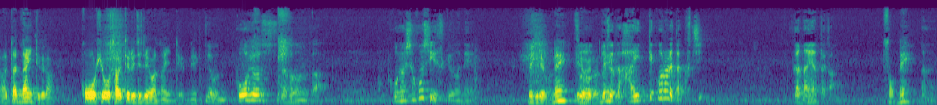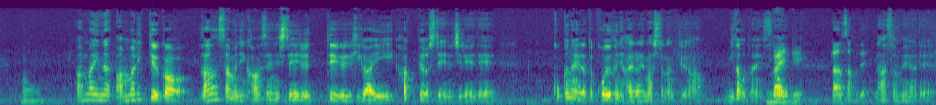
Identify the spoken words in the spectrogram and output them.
あだないんだけど公表されてる事例はないんだよね。でも公表しそのなんか、うん公表してほしいですけどね。できればねいろいろね。入ってこられた口が何やったか、そうね、うん。うんあんまりなあんまりっていうかランサムに感染しているっていう被害発表している事例で国内だとこういうふうに入られましたなんていうのは見たことないです。ないね。ランサムで？ランサムウェアで。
